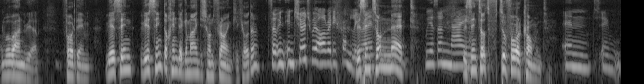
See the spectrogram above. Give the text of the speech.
wo waren wir? Vor dem. Wir sind, wir sind doch in der Gemeinde schon freundlich, oder? So in, in church we're already friendly, Wir sind right? so nett. we are so nice Wir sind so zuvorkommend. and um,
